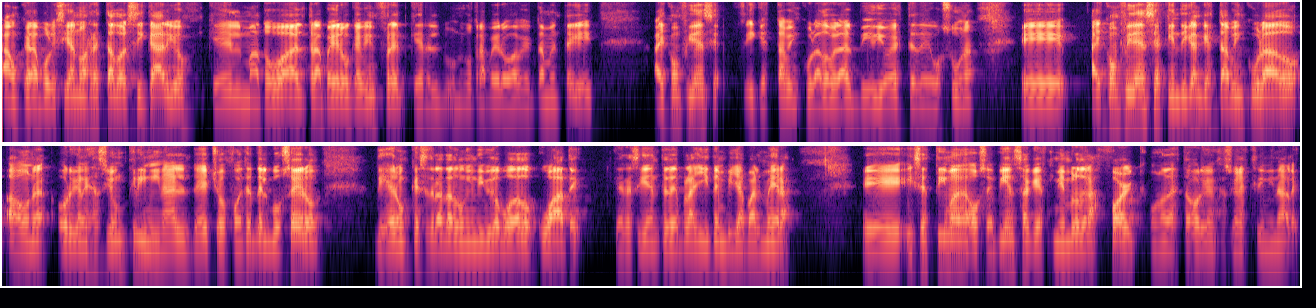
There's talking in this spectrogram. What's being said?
aunque la policía no ha arrestado al sicario que él mató al trapero Kevin Fred, que era el único trapero abiertamente gay. Hay confidencias y que está vinculado al vídeo este de Osuna. hay confidencias que indican que está vinculado a una organización criminal. De hecho, fuentes del vocero dijeron que se trata de un individuo apodado Cuate, que es residente de Playita en Villa Palmera. Eh, y se estima o se piensa que es miembro de la FARC, una de estas organizaciones criminales.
